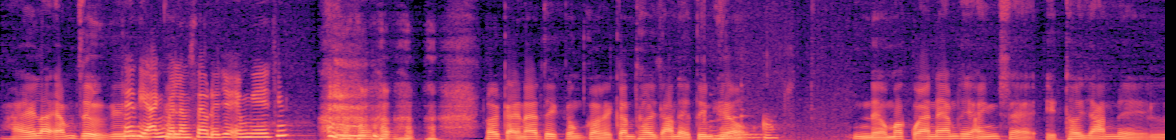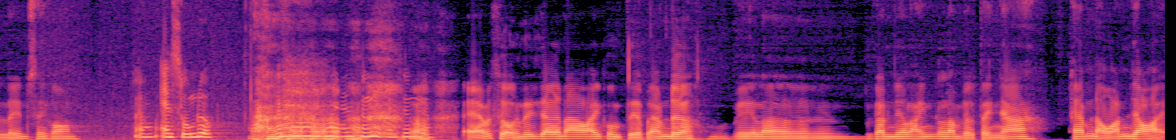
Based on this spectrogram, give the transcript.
Hay là em giữ cái thế thì anh phải làm sao để cho em nghe chứ? Thôi cái này thì cũng phải cần thời gian để tìm hiểu. Ờ. nếu mà quen em thì anh sẽ ít thời gian để lên Sài Gòn. Em- em xuống được. Em xuống em xuống được. em xuống thì giờ nào anh cũng tiếp em được. Vì là gần như là anh làm việc tại nhà em nấu ăn giỏi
